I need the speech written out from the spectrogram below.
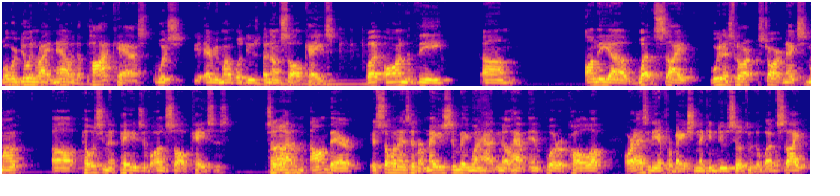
what we're doing right now with the podcast, which every month we'll do an unsolved case. But on the um, on the uh, website, we're going to start start next month uh, posting a page of unsolved cases. So have on there if someone has information, maybe want to have you know have input or call up or has any information, they can do so through the website,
